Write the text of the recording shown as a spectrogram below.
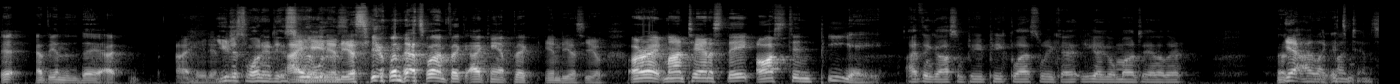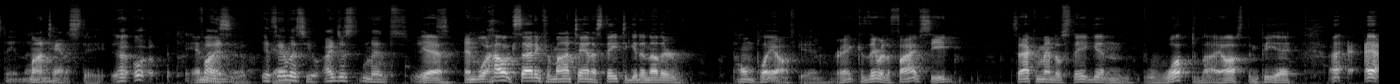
It, at the end of the day, I I hate NDSU. You just want NDSU. I hate. NDSU, and that's why I'm pick. I can't pick NDSU. All right, Montana State, Austin Peay. I think Austin Peay peaked last week. I, you got to go Montana there. Yeah, I like Montana State in that. one. Montana State. Uh, well, fine. It's yeah. MSU. I just meant Yeah, and wh- how exciting for Montana State to get another home playoff game, right? Because they were the five seed. Sacramento State getting whooped by Austin Peay. I, I,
